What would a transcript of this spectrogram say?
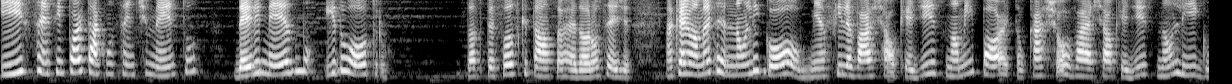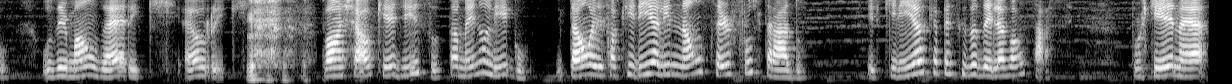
e sem se importar com o sentimento dele mesmo e do outro, das pessoas que estão ao seu redor. Ou seja, naquele momento ele não ligou. Minha filha vai achar o que disso? Não me importa. O cachorro vai achar o que disso? Não ligo. Os irmãos Eric, Elric, vão achar o que disso? Também não ligo. Então ele só queria ali não ser frustrado. Ele queria que a pesquisa dele avançasse. Porque, né,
